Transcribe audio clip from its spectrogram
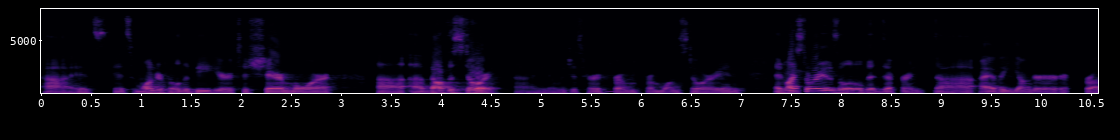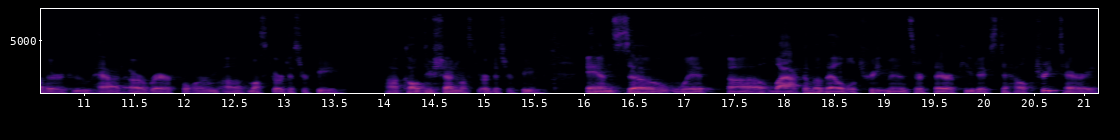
Uh, it's it's wonderful to be here to share more uh, about the story. Uh, you know, we just heard from from one story, and and my story is a little bit different. Uh, I have a younger brother who had a rare form of muscular dystrophy. called Duchenne muscular dystrophy. And so, with lack of available treatments or therapeutics to help treat Terry,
